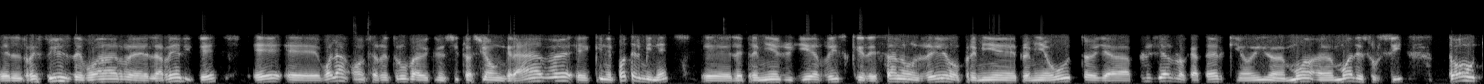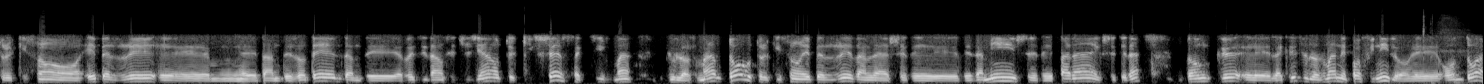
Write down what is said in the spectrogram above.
Elle refuse de voir la réalité. Et, voilà, on se retrouve avec une situation grave et qui n'est pas terminée. Et le 1er juillet risque de s'allonger au 1er, 1er août. Il y a plusieurs locataires qui ont eu un mois, un mois de sourcils d'autres qui sont hébergés euh, dans des hôtels, dans des résidences étudiantes, qui cherchent activement du logement, d'autres qui sont hébergés chez des, amis, chez des parents, etc. Donc, euh, la crise du logement n'est pas finie, et on doit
